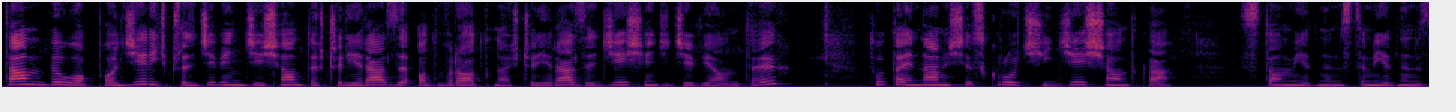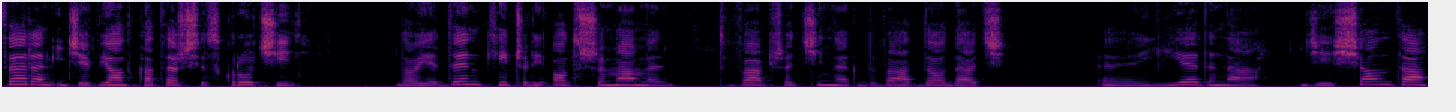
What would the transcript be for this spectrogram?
Tam było podzielić przez 9 dziesiątych, czyli razy odwrotność, czyli razy 10 dziewiątych. Tutaj nam się skróci dziesiątka z, tą jednym, z tym jednym zerem i dziewiątka też się skróci do jedynki, czyli otrzymamy 2,2 dodać 1 dziesiąta,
